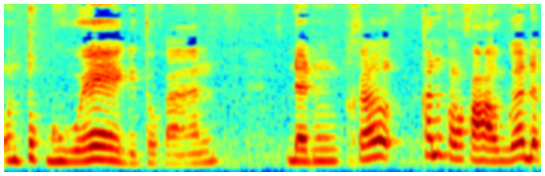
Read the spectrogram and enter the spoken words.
Untuk gue gitu kan dan kalau kan kalau kakak gue ada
